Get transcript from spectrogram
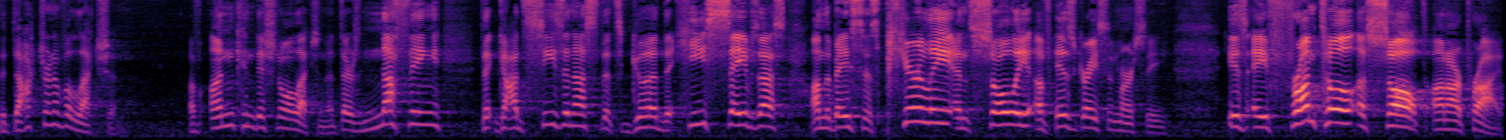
The doctrine of election, of unconditional election, that there's nothing that God sees in us that's good, that He saves us on the basis purely and solely of His grace and mercy, is a frontal assault on our pride.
